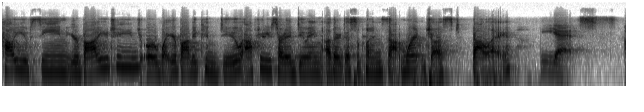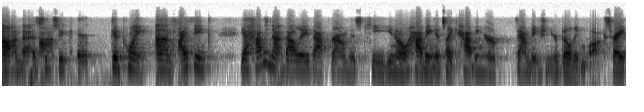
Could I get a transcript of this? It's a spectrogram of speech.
how you've seen your body change or what your body can do after you started doing other disciplines that weren't just ballet. Yes. Um, that is such a good, good point. Um, I think, yeah, having that ballet background is key. You know, having it's like having your foundation, your building blocks, right?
